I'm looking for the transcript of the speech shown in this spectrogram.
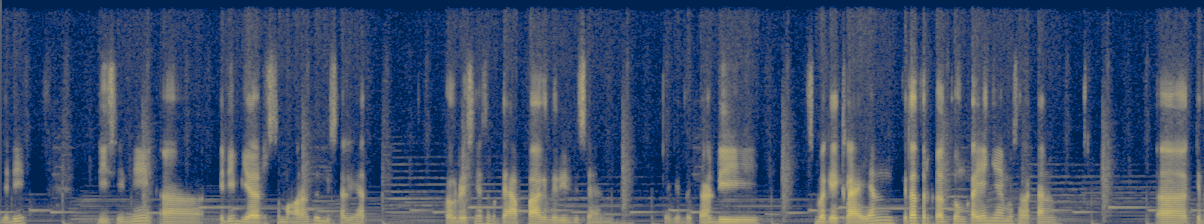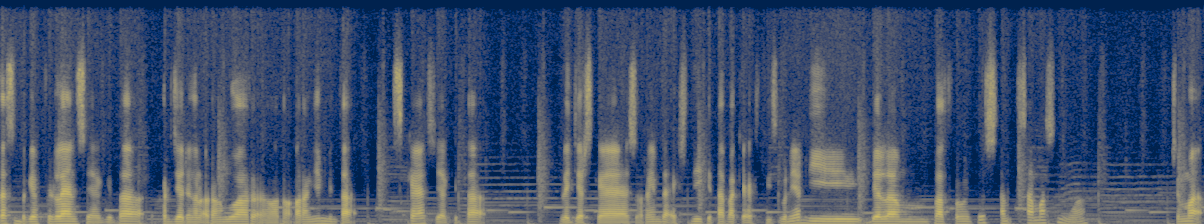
Jadi di sini uh, jadi biar semua orang tuh bisa lihat progresnya seperti apa gitu di desain. Kayak gitu. Kan di sebagai klien kita tergantung kliennya. Misalkan uh, kita sebagai freelance ya kita kerja dengan orang luar orang orangnya minta sketch ya kita belajar sketch. Orang minta XD kita pakai XD sebenarnya di dalam platform itu sama semua. Cuma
